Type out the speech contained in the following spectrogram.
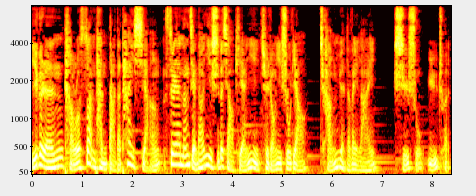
一个人倘若算盘打得太响，虽然能捡到一时的小便宜，却容易输掉长远的未来，实属愚蠢。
